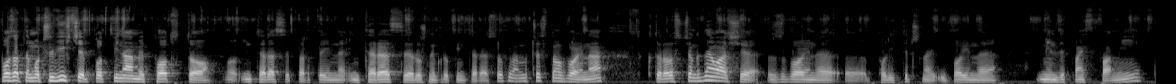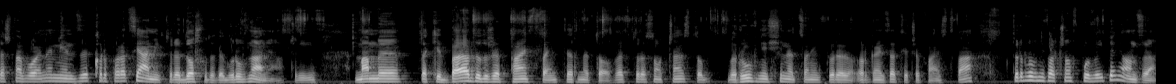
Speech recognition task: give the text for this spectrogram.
Poza tym oczywiście podpinamy pod to no, interesy partyjne, interesy różnych grup interesów i mamy czystą wojnę, która rozciągnęła się z wojny e, politycznej i wojny między państwami, też na wojnę między korporacjami, które doszły do tego równania. Czyli mamy takie bardzo duże państwa internetowe, które są często równie silne co niektóre organizacje czy państwa, które równie walczą o wpływy i pieniądze.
